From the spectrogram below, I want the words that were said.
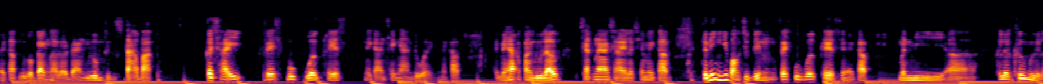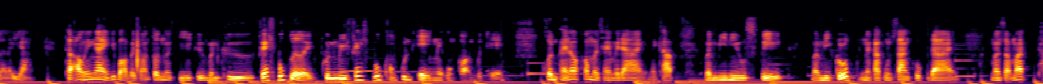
นะครับหรือว่าแบงก์หลายๆแบงก์รวมถึง Starbucks ก็ใช้ Facebook Workplace ในการใช้งานด้วยนะครับ เห็นไหมฮะฟังดูแล้วชักหน้าใช้แล้วใช่ไหมครับทีนี้อย่างที่บอกจุดเด่น Facebook Workplace เนี่ยนะครับมันมีเขาเรียกเครื่องมือหลาย ๆ อย่าง ถ้าเอาง่ายๆอย่างที่บอกไปตอนต้นเมื่อกี้คือมันคือ Facebook เลย คุณมี Facebook ของคุณเองในองค์กรคุณเอง คนภายนอกเข้ามาใช้ไม่ได้นะครับมันมี News Feed มันมีกรุ๊ปนะครับคุณสร้างกรุ๊ปได้ มันสามารถท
